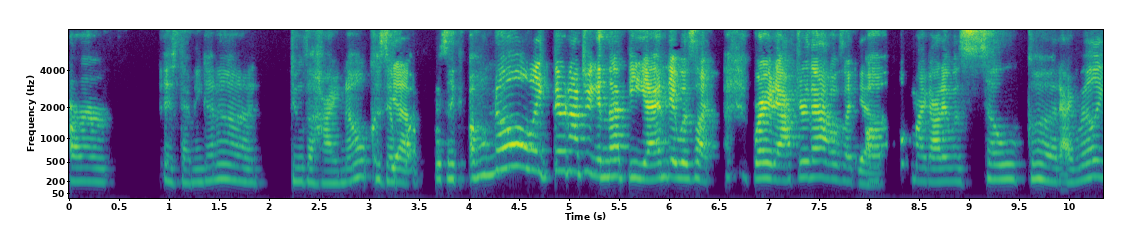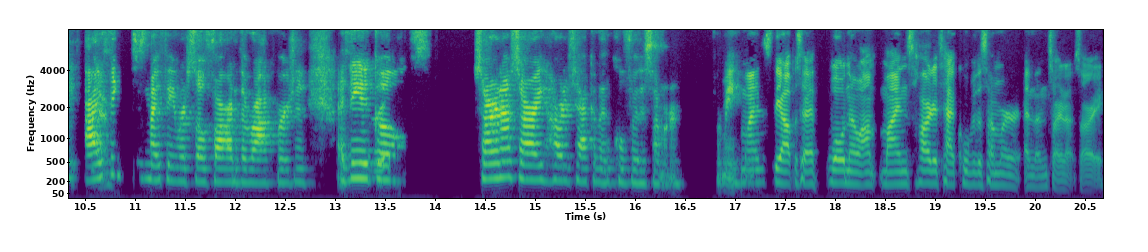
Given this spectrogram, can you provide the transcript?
are is demi gonna do the high note because it Yeah. was, was like oh no like they're not doing and at the end it was like right after that i was like Yeah. oh my god it was so good i really i think this is my favorite so far out of the rock version i think it goes sorry not sorry heart attack and then cool for the summer for me Mine's the opposite. Well, no, um, mine's heart attack over the summer, and then sorry, not sorry.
